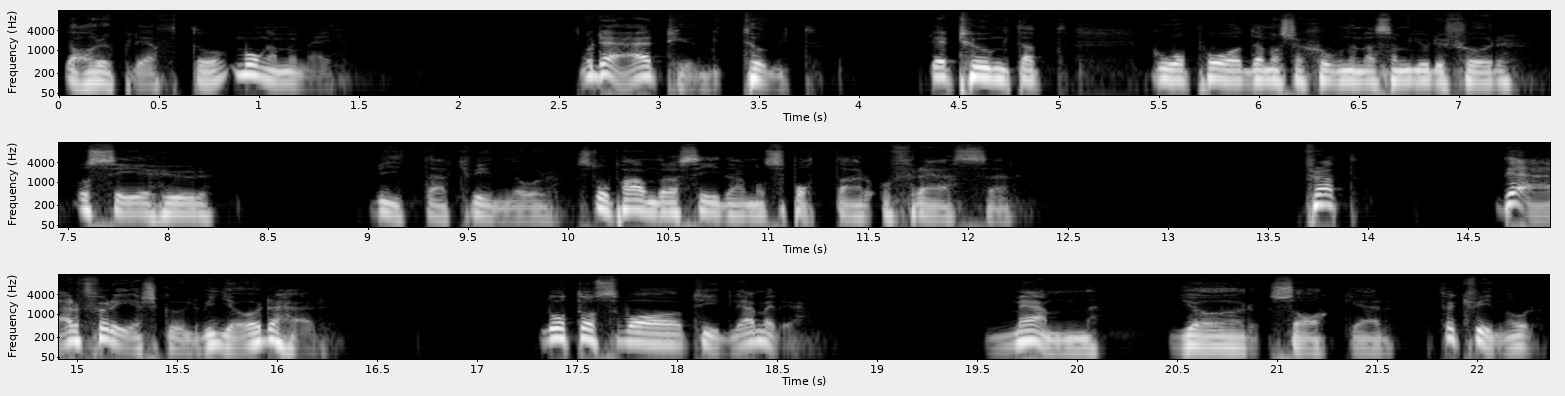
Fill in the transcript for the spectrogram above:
jag har upplevt och många med mig. Och det är tungt. tungt. Det är tungt att gå på demonstrationerna som gjorde förr och se hur vita kvinnor står på andra sidan och spottar och fräser. För att det är för er skull vi gör det här. Låt oss vara tydliga med det. Män gör saker för kvinnor.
